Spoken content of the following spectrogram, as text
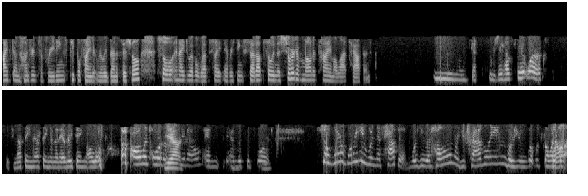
I've done hundreds of readings. People find it really beneficial. So, and I do have a website and everything set up. So, in a short amount of time, a lot's happened. Mm, that's usually how spirit works. It's nothing, nothing, and then everything all over, all in order. Yeah. You know, and and the support. So, where were you when this happened? Were you at home? Were you traveling? Were you? What was going well, on?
